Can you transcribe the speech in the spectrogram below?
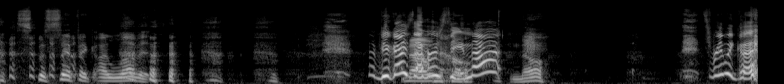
specific. I love it. have you guys No, ever no. seen that No, it's really good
